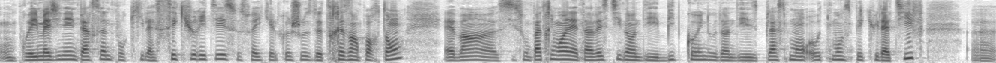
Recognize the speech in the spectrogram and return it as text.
on pourrait imaginer une personne pour qui la sécurité ce soit quelque chose de très important. Eh ben, si son patrimoine est investi dans des bitcoins ou dans des placements hautement spéculatifs, il euh,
